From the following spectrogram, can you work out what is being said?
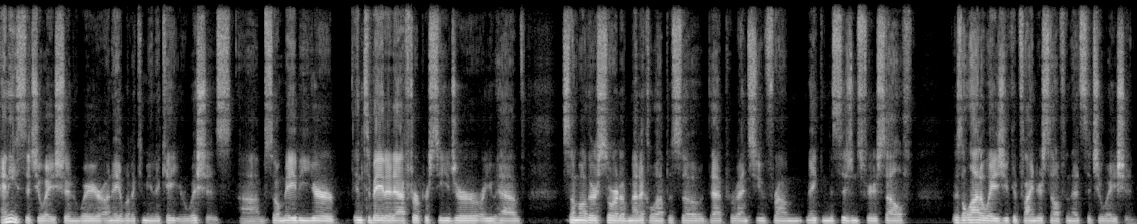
any situation where you're unable to communicate your wishes. Um, so maybe you're intubated after a procedure or you have some other sort of medical episode that prevents you from making decisions for yourself. There's a lot of ways you could find yourself in that situation.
